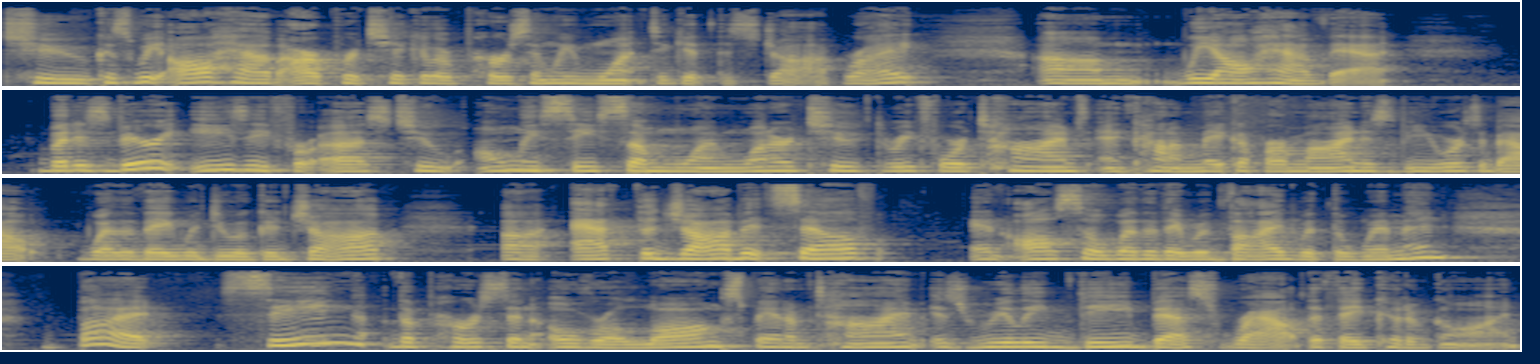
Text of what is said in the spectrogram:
to, because we all have our particular person we want to get this job, right? Um, we all have that. But it's very easy for us to only see someone one or two, three, four times and kind of make up our mind as viewers about whether they would do a good job uh, at the job itself and also whether they would vibe with the women. But seeing the person over a long span of time is really the best route that they could have gone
